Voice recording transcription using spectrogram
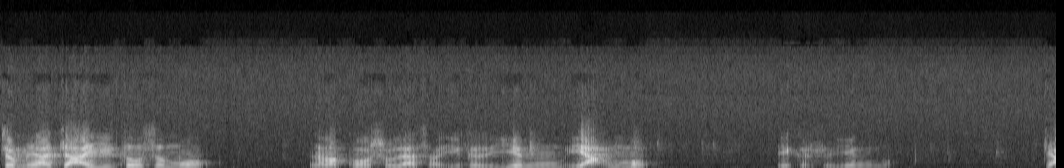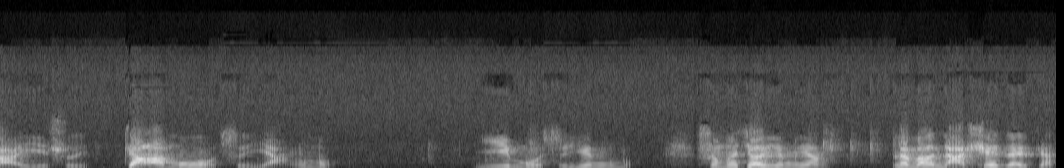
怎么样？甲乙都是木，那么古书来说，一个是阴阳木，一个是阴木。甲乙是甲木是阳木，乙木是阴木。什么叫阴阳？那么拿现在讲，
